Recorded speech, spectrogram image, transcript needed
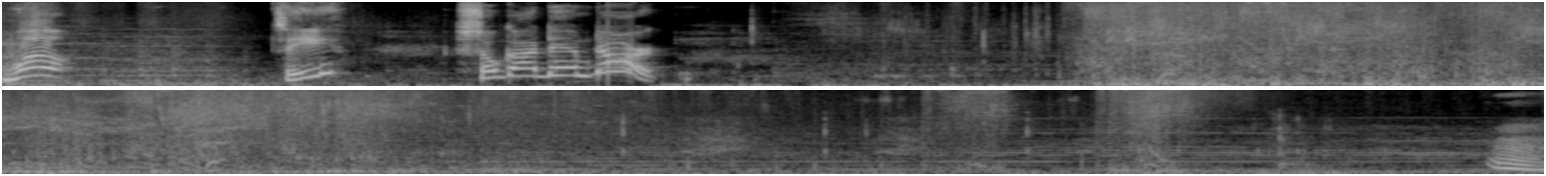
Whoa! See? So goddamn dark. Mm.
